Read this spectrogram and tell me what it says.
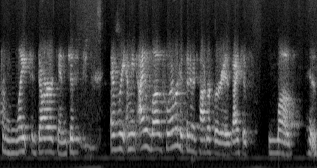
from light to dark and just every, I mean, I love whoever his cinematographer is. I just love his,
